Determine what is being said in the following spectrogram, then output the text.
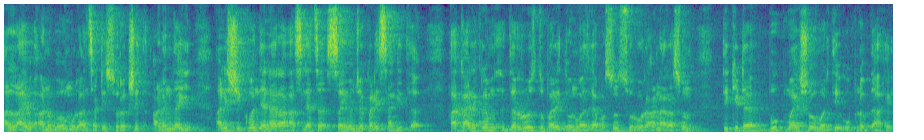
हा लाईव्ह अनुभव मुलांसाठी सुरक्षित आनंददायी आणि शिकवण देणारा असल्याचं संयोजकांनी सांगितलं. हा कार्यक्रम दररोज दुपारी दोन वाजल्यापासून सुरू राहणार असून तिकीटं बुक माय शोवरती उपलब्ध आहेत.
